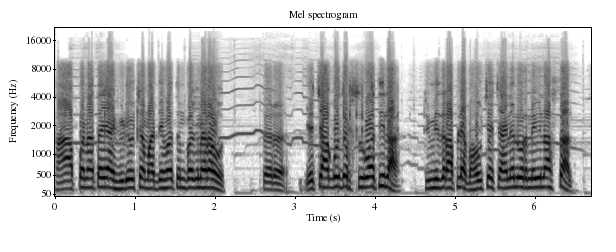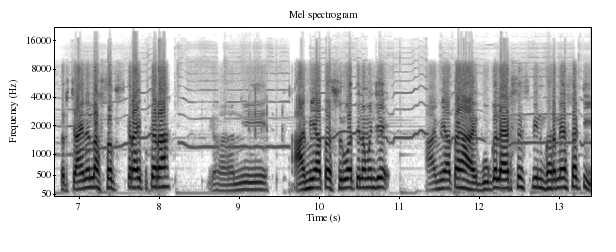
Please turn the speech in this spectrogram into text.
हा आपण आता या व्हिडिओच्या माध्यमातून बघणार आहोत. तर याच्या अगोदर सुरुवातीला तुम्ही जर आपल्या भाऊच्या चॅनलवर नवीन असाल तर चॅनलला सबस्क्राईब करा. आणि आम्ही आता सुरुवातीला म्हणजे आम्ही आता हा गुगल ॲडसेन्स पिन भरण्यासाठी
